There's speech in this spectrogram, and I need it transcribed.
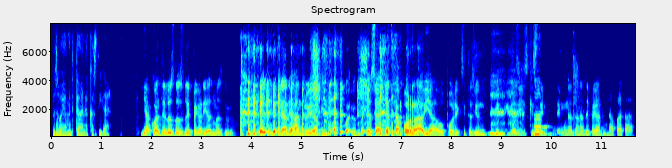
pues obviamente te van a castigar. ¿Y a cuál de los dos le pegarías más duro? Entre, entre Alejandro y a mí. O sea, ya sea por rabia o por excitación, "Sí, es que este- tengo unas ganas de pegarle una patada.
